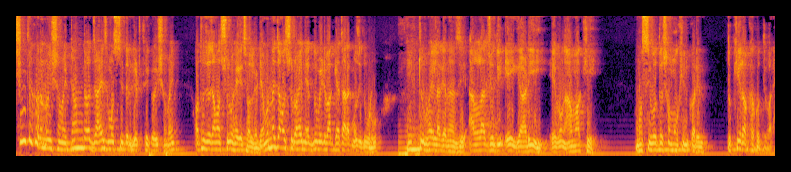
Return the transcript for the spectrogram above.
চিন্তা করেন ওই সময়, টান দেওয়া যায় মসজিদের গেট থেকে ওই সময়। অথচ জামাত শুরু হয়ে গেছে অলরেডি এমন নয় জামাত শুরু হয়নি এক দু মিনিট বাকি আছে আর এক মসজিদে পড়ব। একটু ভয় লাগে না যে আল্লাহ যদি এই গাড়ি এবং আমাকে মুসিবতের সম্মুখীন করেন, তো কে রক্ষা করতে পারে?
